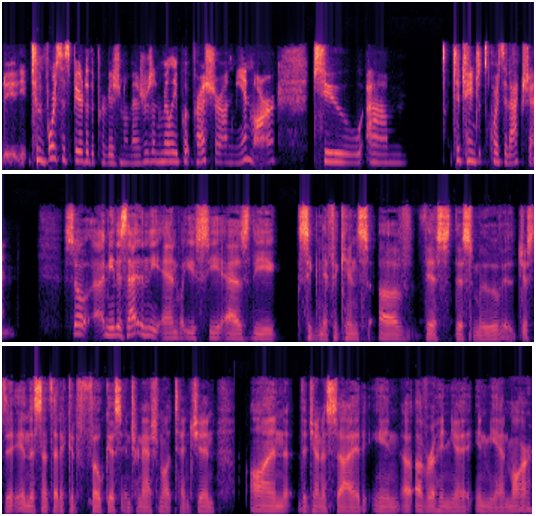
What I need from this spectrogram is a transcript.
to enforce the spirit of the provisional measures and really put pressure on myanmar to um, to change its course of action so i mean is that in the end what you see as the significance of this this move, just in the sense that it could focus international attention on the genocide in of Rohingya in Myanmar?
